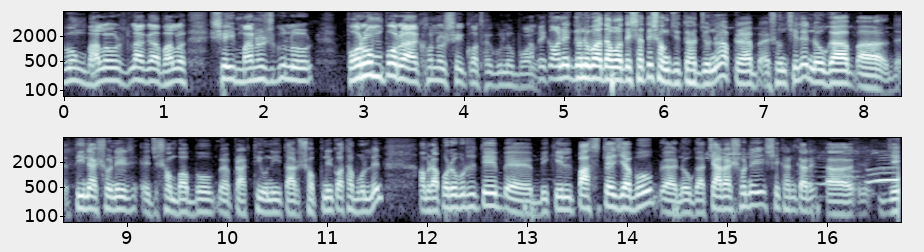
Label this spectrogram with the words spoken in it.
এবং ভালো লাগা, ভালো সেই মানুষগুলোর পরম্পরা এখনও সেই কথাগুলো বলে। আপনাকে অনেক ধন্যবাদ আমাদের সাথে সংযুক্ত হওয়ার জন্য। আপনারা শুনছিলেন নৌগা তিন আসনের যে সম্ভাব্য প্রার্থী উনি তার স্বপ্নের কথা বললেন। আমরা পরবর্তীতে বিকেল পাঁচটায় যাব নৌগা চার আসনে। সেখানকার যে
